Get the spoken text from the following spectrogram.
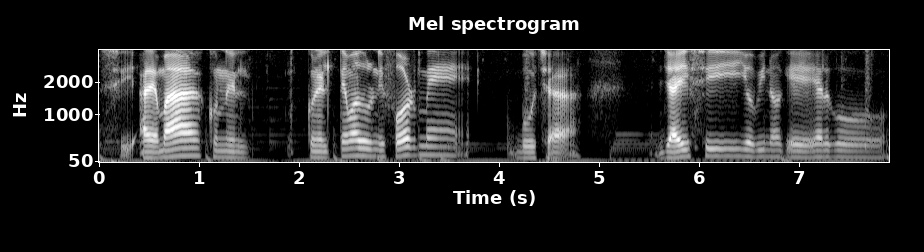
Sí, además con el con el tema del uniforme, bucha, ya ahí sí yo opino que algo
